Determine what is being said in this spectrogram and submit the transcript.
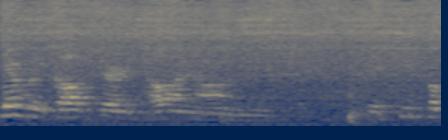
different cops are in town on they keep up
